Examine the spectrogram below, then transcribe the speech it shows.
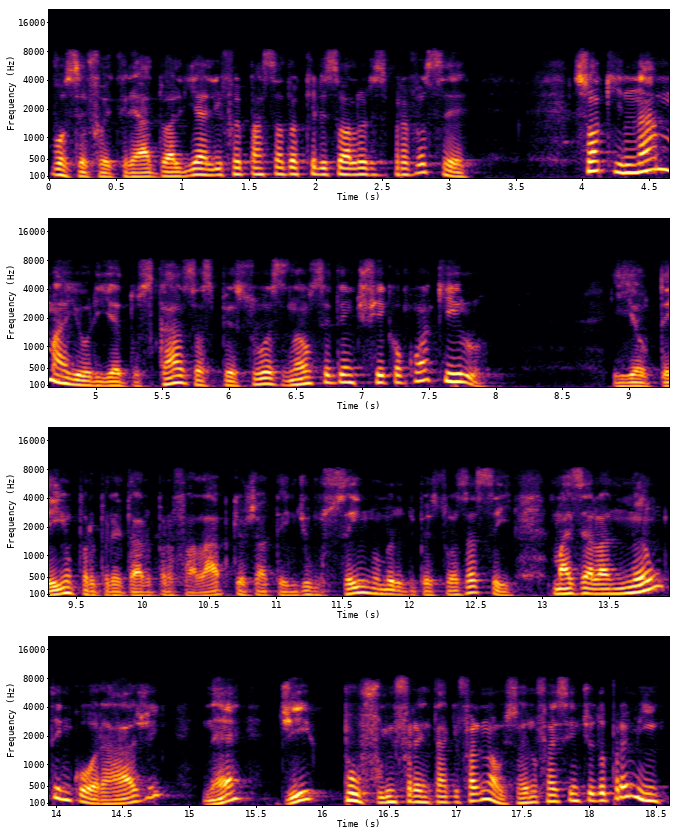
Você foi criado ali e ali foi passado aqueles valores para você. Só que na maioria dos casos as pessoas não se identificam com aquilo. E eu tenho proprietário para falar, porque eu já atendi um sem número de pessoas assim. Mas ela não tem coragem, né, de, puf, enfrentar e falar: não, isso aí não faz sentido para mim.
